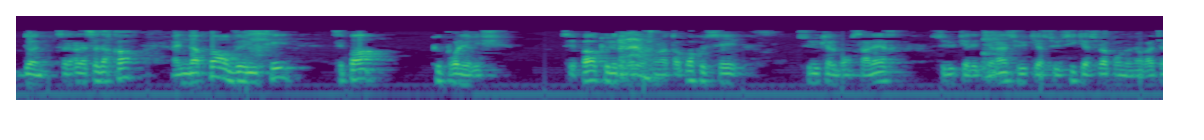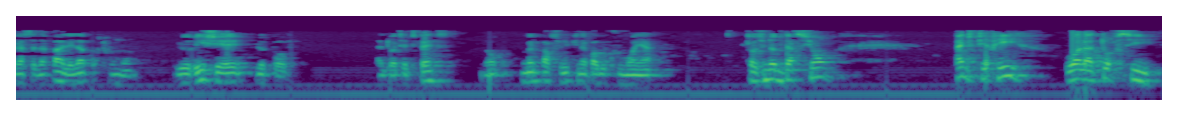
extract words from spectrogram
donne. C'est-à-dire la sadaqa, elle n'a pas en vérité, c'est pas que pour les riches. C'est pas que les riches. On n'attend pas que c'est celui qui a le bon salaire, celui qui a les terrains, celui qui a ceci, qui a cela pour réalité, la sadaqa, elle est là pour tout le monde. Le riche et le pauvre. Elle doit être faite, même par celui qui n'a pas beaucoup de moyens. Dans une autre version, anfiqi wala tursi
